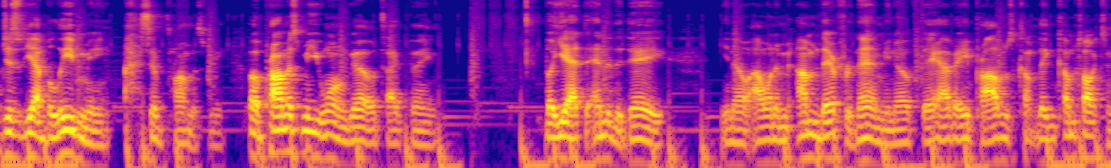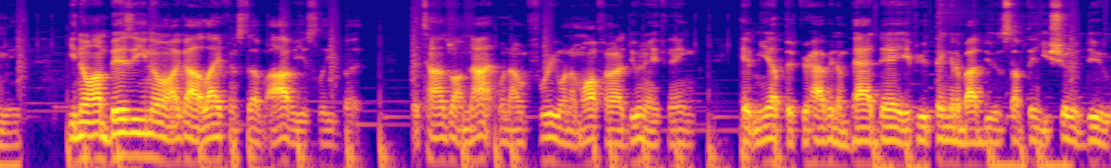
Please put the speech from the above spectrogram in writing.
just yeah, believe me. I said promise me. But promise me you won't go type thing. But yeah, at the end of the day, you know, I want to I'm there for them, you know, if they have any problems, come they can come talk to me you know, I'm busy, you know, I got life and stuff, obviously, but the times when I'm not, when I'm free, when I'm off and I'm not doing anything, hit me up if you're having a bad day, if you're thinking about doing something you shouldn't do,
